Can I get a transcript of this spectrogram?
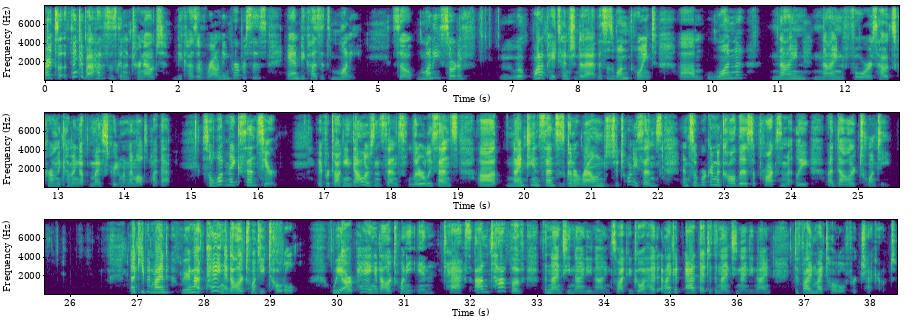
Alright, so think about how this is going to turn out because of rounding purposes and because it's money. So money sort of, want to pay attention to that. This is 1.1994 um, is how it's currently coming up on my screen when I multiply that. So what makes sense here? If we're talking dollars and cents, literally cents, uh, 19 cents is going to round to 20 cents, and so we're going to call this approximately a dollar 20. Now keep in mind, we are not paying a dollar 20 total. We are paying a dollar 20 in tax on top of the 19.99. So I could go ahead and I could add that to the 19.99 to find my total for checkout.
